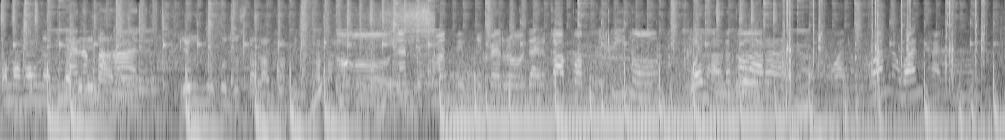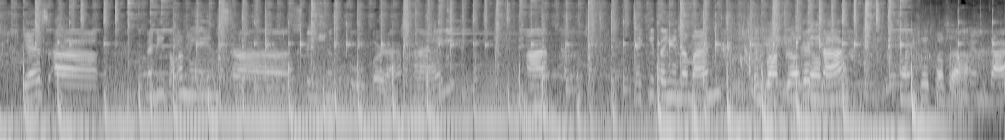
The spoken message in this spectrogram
Pinakamahal na nabili namin, mahal. Yung buko juice talaga, pinakamahal. Oo, that is 150 pero dahil kapwa Pilipino, 100. Natawaran. One, one, one hand. Yes, ah, nandito kami sa Station 2 Boracay. At nakita nyo naman, Yung background Ganda. sunset pa siya. ganda.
